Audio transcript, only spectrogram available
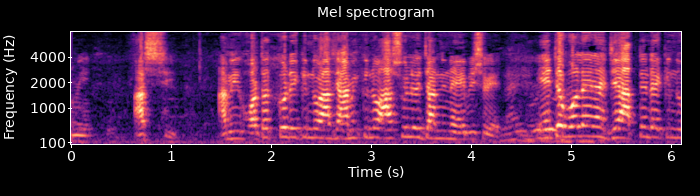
আমি আসছি। আমি হঠাৎ করে কিন্তু আমি কিন্তু আসলে জানি না এই বিষয়ে। এটা বলে না যে আপনারা কিন্তু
